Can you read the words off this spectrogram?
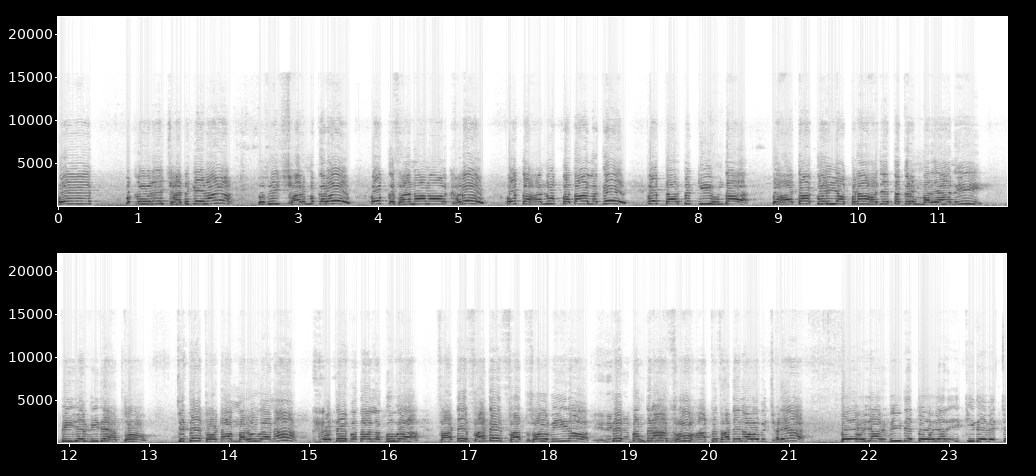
ਉਹ ਪਕੌੜੇ ਛੱਡ ਕੇ ਨਾ ਤੁਸੀਂ ਸ਼ਰਮ ਕਰੋ, ਉਹ ਕਿਸਾਨਾਂ ਨਾਲ ਖੜੋ, ਉਹ ਤੁਹਾਨੂੰ ਪਤਾ ਲੱਗੇ, ਉਹ ਦਰਦ ਕੀ ਹੁੰਦਾ। ਤੁਹਾਡਾ ਕੋਈ ਆਪਣਾ ਹਜੇ ਤੱਕ ਮਰਿਆ ਨਹੀਂ ਬੀਜੇਪੀ ਦੇ ਹੱਥੋਂ। ਜਿੱਦੇ ਤੁਹਾਡਾ ਮਰੂਗਾ ਨਾ ਉਹਦੇ ਪਤਾ ਲੱਗੂਗਾ। ਸਾਡੇ 750 ਵੀਰ ਤੇ 1500 ਹੱਥ ਸਾਡੇ ਨਾਲੋਂ ਵਿਛੜਿਆ। 2020 ਤੇ 2021 ਦੇ ਵਿੱਚ।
